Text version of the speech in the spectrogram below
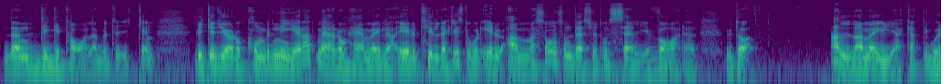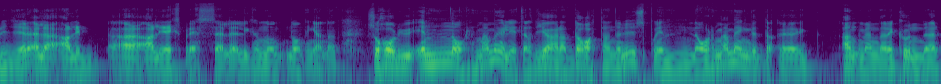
den digitala butiken. Vilket gör då kombinerat med de här möjligheterna, är du tillräckligt stor, är du Amazon som dessutom säljer varor utav alla möjliga kategorier eller Ali, AliExpress eller liksom nå någonting annat. Så har du ju enorma möjligheter att göra dataanalys på enorma mängder äh, användare, kunder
